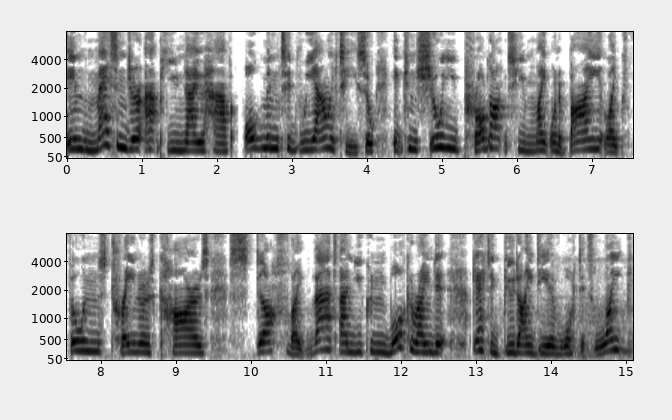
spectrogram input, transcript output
In the Messenger app, you now have augmented reality, so it can show you products you might want to buy, like phones, trainers, cars, stuff like that, and you can walk around it, get a good idea of what it's like.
